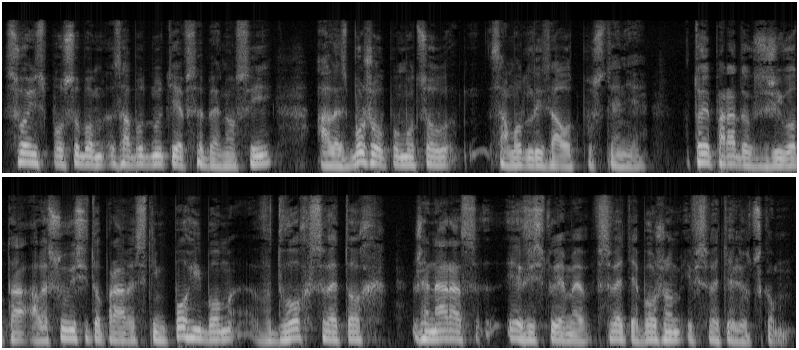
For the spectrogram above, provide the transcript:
svojím spôsobom zabudnutie v sebe nosí, ale s Božou pomocou sa modlí za odpustenie. A to je paradox života, ale súvisí to práve s tým pohybom v dvoch svetoch, že naraz existujeme v svete Božom i v svete ľudskom.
